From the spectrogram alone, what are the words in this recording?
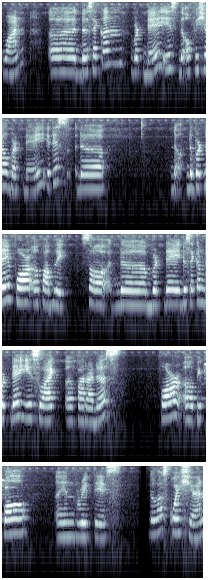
one uh, the second birthday is the official birthday. It is the the, the birthday for a public. So the birthday the second birthday is like a parades for uh, people in british the last question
